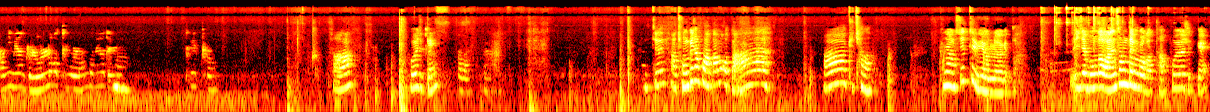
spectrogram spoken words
아니면 그 롤러 같은 걸로 한 번 해야 돼. 음. 테이프. 자 보여줄게. 봐봐. 이제 아 전기장판 까먹었다. 아, 아 귀찮아. 그냥 시트 위에 올려야겠다. 이제 뭔가 완성된 것 같아. 보여줄게.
